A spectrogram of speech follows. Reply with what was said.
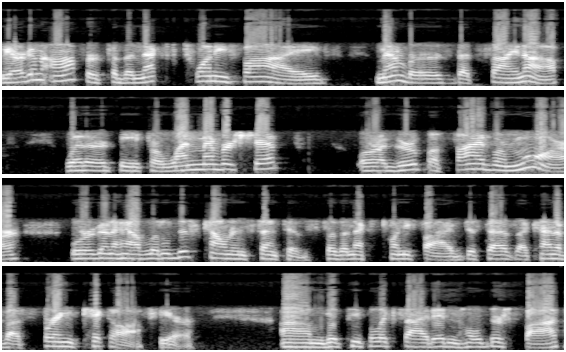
We are going to offer for the next 25 members that sign up, whether it be for one membership or a group of five or more, we're going to have little discount incentives for the next 25, just as a kind of a spring kickoff here. Um, get people excited and hold their spot.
